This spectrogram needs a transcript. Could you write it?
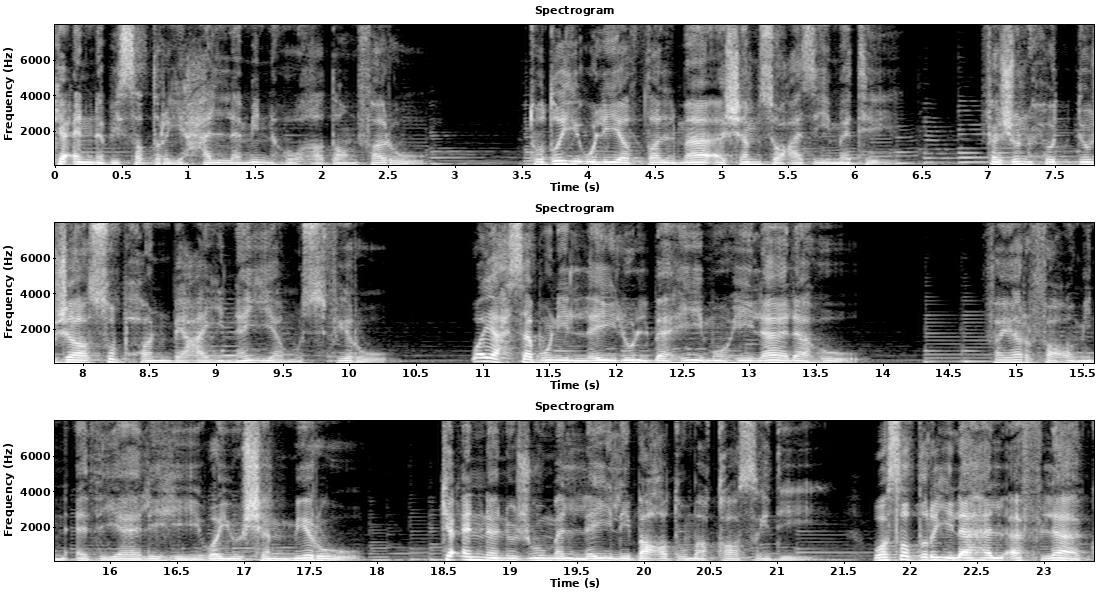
كأن بصدري حل منه غضنفر تضيء لي الظلماء شمس عزيمتي. فجنح الدجى صبح بعيني مسفر. ويحسبني الليل البهيم هلاله. فيرفع من أذياله ويشمر. كأن نجوم الليل بعض مقاصدي. وصدري لها الأفلاك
